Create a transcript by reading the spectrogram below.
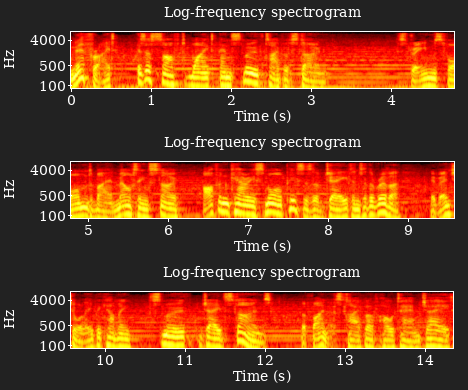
Nephrite is a soft, white and smooth type of stone. Streams formed by melting snow often carry small pieces of jade into the river, eventually becoming smooth jade stones, the finest type of Hotan jade.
